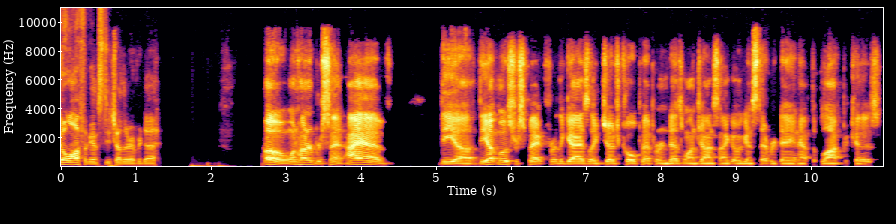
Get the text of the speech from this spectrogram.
go off against each other every day. Oh, 100%. I have the uh, the utmost respect for the guys like Judge Culpepper and Desjuan Johnson I go against every day and have to block because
